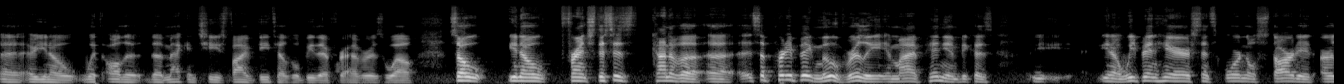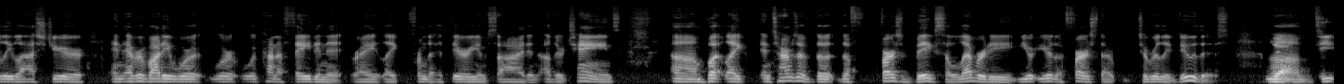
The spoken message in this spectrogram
uh, or, you know with all the the mac and cheese five details will be there forever as well. So you know french this is kind of a, a it's a pretty big move really in my opinion because you know we've been here since ordinal started early last year and everybody were were, were kind of fading it right? Like from the ethereum side and other chains um, but like in terms of the the first big celebrity you're, you're the first that, to really do this Yeah. um, do,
